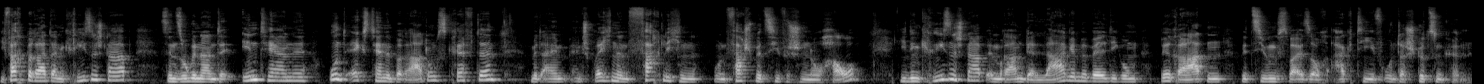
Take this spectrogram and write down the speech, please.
Die Fachberater im Krisenstab sind sogenannte interne und externe Beratungskräfte mit einem entsprechenden fachlichen und fachspezifischen Know-how, die den Krisenstab im Rahmen der Lagebewältigung beraten bzw. auch aktiv unterstützen können.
